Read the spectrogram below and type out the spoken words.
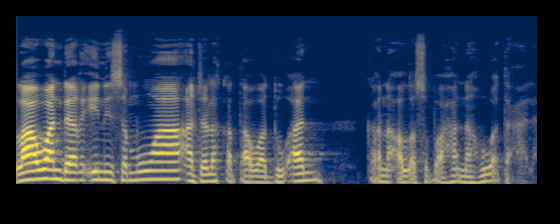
lawan dari ini semua adalah ketawaduan karena Allah Subhanahu wa taala.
